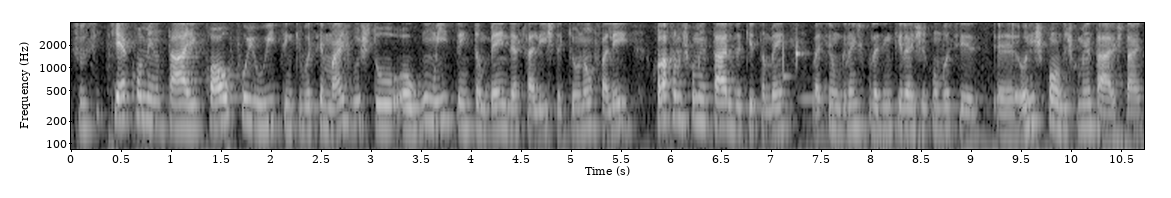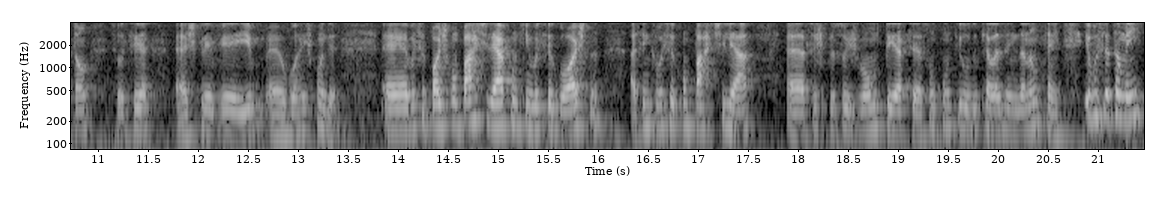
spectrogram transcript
Se você quer comentar aí qual foi o item que você mais gostou, algum item também dessa lista que eu não falei, coloca nos comentários aqui também. Vai ser um grande prazer interagir com você. É, eu respondo os comentários, tá? Então, se você é, escrever aí, é, eu vou responder. É, você pode compartilhar com quem você gosta. Assim que você compartilhar, essas pessoas vão ter acesso a um conteúdo que elas ainda não têm. E você também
